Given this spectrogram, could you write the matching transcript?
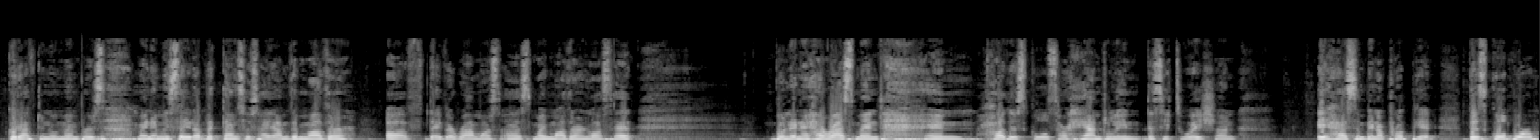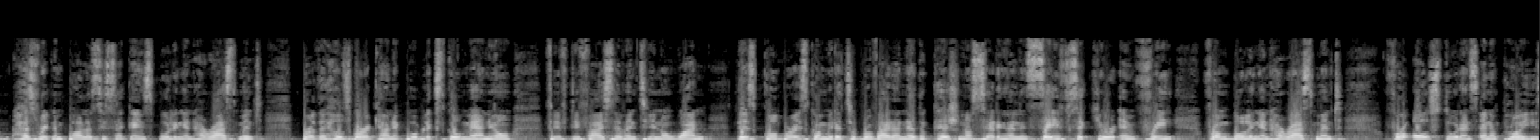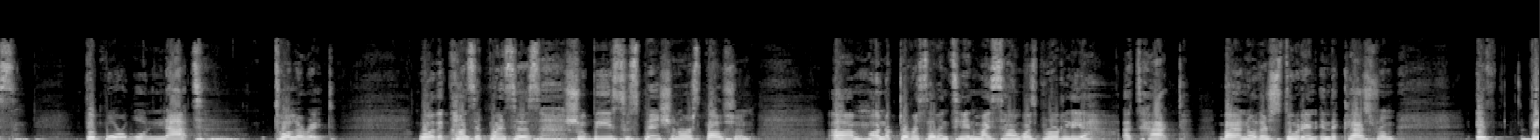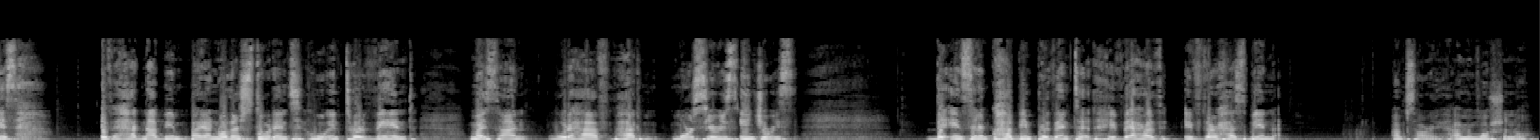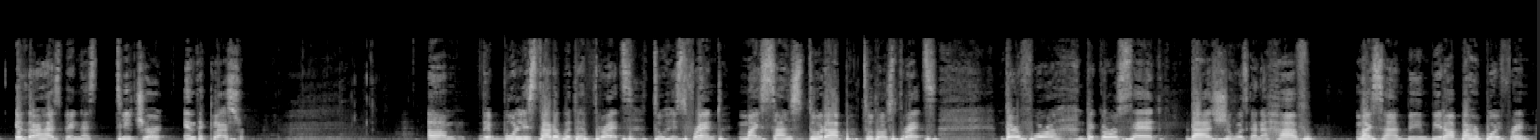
Good afternoon, members. My name is Zeta Betanzos. I am the mother of David Ramos, as my mother-in-law said. Bullying and harassment and how the schools are handling the situation, it hasn't been appropriate. The school board has written policies against bullying and harassment per the Hillsborough County Public School Manual 551701. The school board is committed to provide an educational setting that is safe, secure, and free from bullying and harassment for all students and employees. The board will not tolerate. Well, the consequences should be suspension or expulsion. Um, on October 17, my son was brutally attacked by another student in the classroom. If this, if it had not been by another student who intervened, my son would have had more serious injuries. The incident could have been prevented if there has, if there has been I'm sorry, I'm emotional. If there has been a teacher in the classroom. um, the bully started with a threat to his friend. My son stood up to those threats. Therefore, the girl said that she was going to have my son being beat up by her boyfriend.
